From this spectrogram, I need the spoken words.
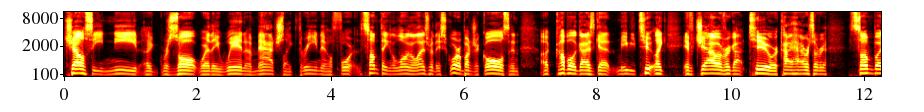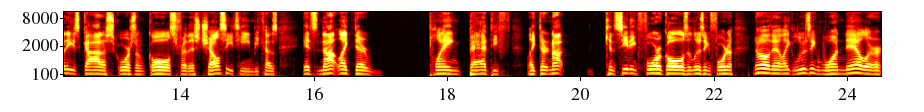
Chelsea need a result where they win a match like 3 0, 4 something along the lines where they score a bunch of goals and a couple of guys get maybe two. Like if João ever got two or Kai Havertz ever got, somebody's got to score some goals for this Chelsea team because it's not like they're playing bad. Def- like they're not conceding four goals and losing 4 0. No, they're like losing 1 0 or,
